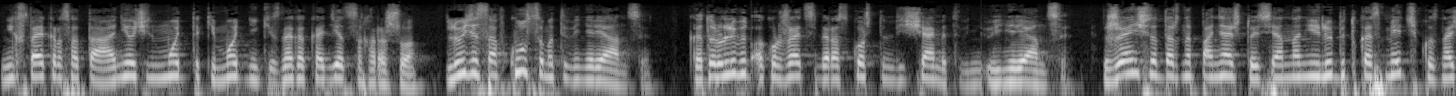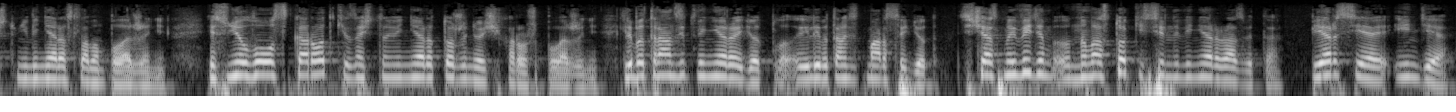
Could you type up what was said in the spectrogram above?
У них своя красота. Они очень мод, такие модники, знают, как одеться хорошо. Люди со вкусом – это венерианцы которые любят окружать себя роскошными вещами, это венерианцы. Женщина должна понять, что если она не любит косметику, значит у нее Венера в слабом положении. Если у нее волосы короткие, значит у Венера тоже не очень хорошее положение. Либо транзит Венеры идет, либо транзит Марса идет. Сейчас мы видим, на Востоке сильно Венера развита. Персия, Индия.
